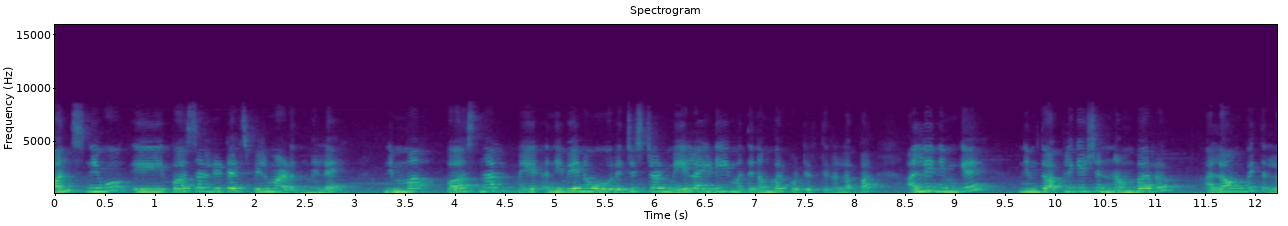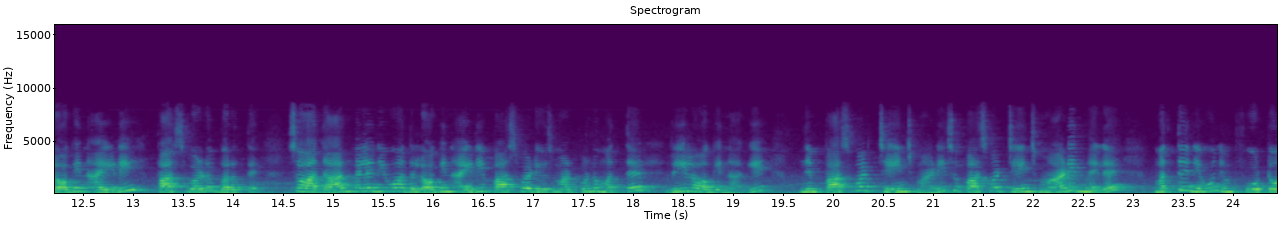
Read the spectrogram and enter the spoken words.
ಒನ್ಸ್ ನೀವು ಈ ಪರ್ಸ್ನಲ್ ಡೀಟೇಲ್ಸ್ ಫಿಲ್ ಮಾಡಿದ್ಮೇಲೆ ನಿಮ್ಮ ಪರ್ಸ್ನಲ್ ಮೇ, ನೀವೇನು ರಿಜಿಸ್ಟರ್ಡ್ ಮೇಲ್ ಐ ಡಿ ಮತ್ತು ನಂಬರ್ ಕೊಟ್ಟಿರ್ತೀರಲ್ಲಪ್ಪ, ಅಲ್ಲಿ ನಿಮಗೆ ನಿಮ್ಮದು application number along with login I D password ಬರುತ್ತೆ. ಸೊ ಅದಾದಮೇಲೆ ನೀವು ಅದು login I D password use ಮಾಡಿಕೊಂಡು ಮತ್ತೆ ರೀಲಾಗಿನ್ ಆಗಿ ನಿಮ್ಮ ಪಾಸ್ವರ್ಡ್ ಚೇಂಜ್ ಮಾಡಿ ಸೊ ಪಾಸ್ವರ್ಡ್ ಚೇಂಜ್ ಮಾಡಿದ ಮೇಲೆ ಮತ್ತೆ ನೀವು ನಿಮ್ಮ ಫೋಟೋ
